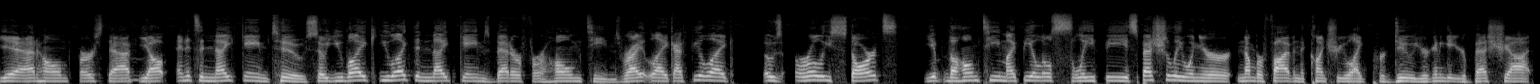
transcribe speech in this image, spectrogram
Yeah, at home, first half. Mhm. Yup, and it's a night game too. So you like you like the night games better for home teams, right? Like I feel like those early starts, you, the home team might be a little sleepy, especially when you're number five in the country like Purdue. You're going to get your best shot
